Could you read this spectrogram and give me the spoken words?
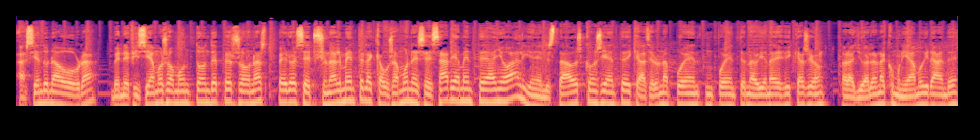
haciendo una obra beneficiamos a un montón de personas, pero excepcionalmente le causamos necesariamente daño a alguien. El Estado es consciente de que hacer una un puente, una vía, edificación para ayudarle a una comunidad muy grande,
